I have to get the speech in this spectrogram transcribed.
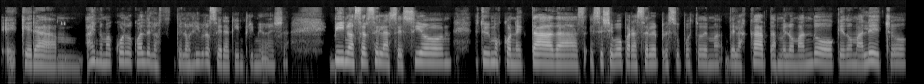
eh, que era, mm, ay, no me acuerdo cuál de los, de los libros era que imprimió ella. Vino a hacerse la sesión, estuvimos conectadas, eh, se llevó para hacer el presupuesto de, de las cartas, me lo mandó, quedó mal hecho,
